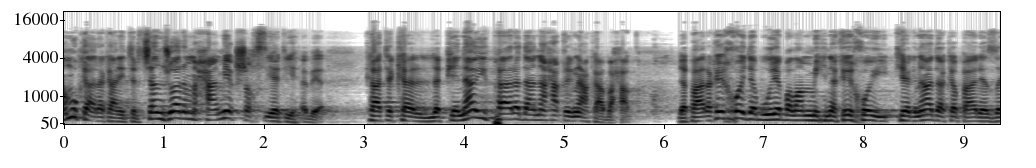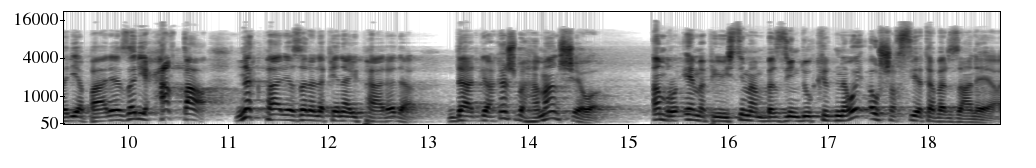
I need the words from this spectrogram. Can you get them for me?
هەموو کارەکانی تر چەند جوار محامیەک شخصیەتی هەبێ کاتەکە لە پێناوی پارەدا ناحەقێک ناکا بە حەق لە پارەکەی خۆی دەبورێ بەڵام میهنەکەی خۆی تێک نادا کە پارێزەریە پارێزەری حەقا نەک پارێزەرە لە پێناوی پارەدا دادگاکەش بە هەمان شێوە ئەمڕۆ ئێمە پێویستیمان بە زیندووکردنەوەی ئەو شەخسیەتە بەرزانەیە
